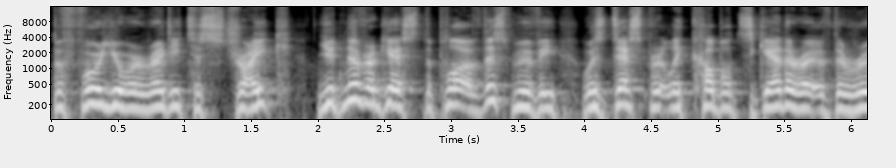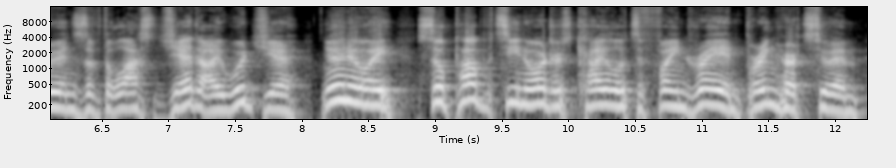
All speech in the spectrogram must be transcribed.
before you were ready to strike? You'd never guess the plot of this movie was desperately cobbled together out of the ruins of The Last Jedi, would you? Anyway, so Palpatine orders Kylo to find Rey and bring her to him,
